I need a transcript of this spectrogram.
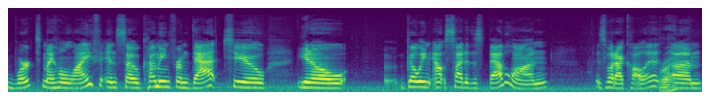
worked my whole life. And so coming from that to, you know, going outside of this Babylon is what I call it. Right. Um,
